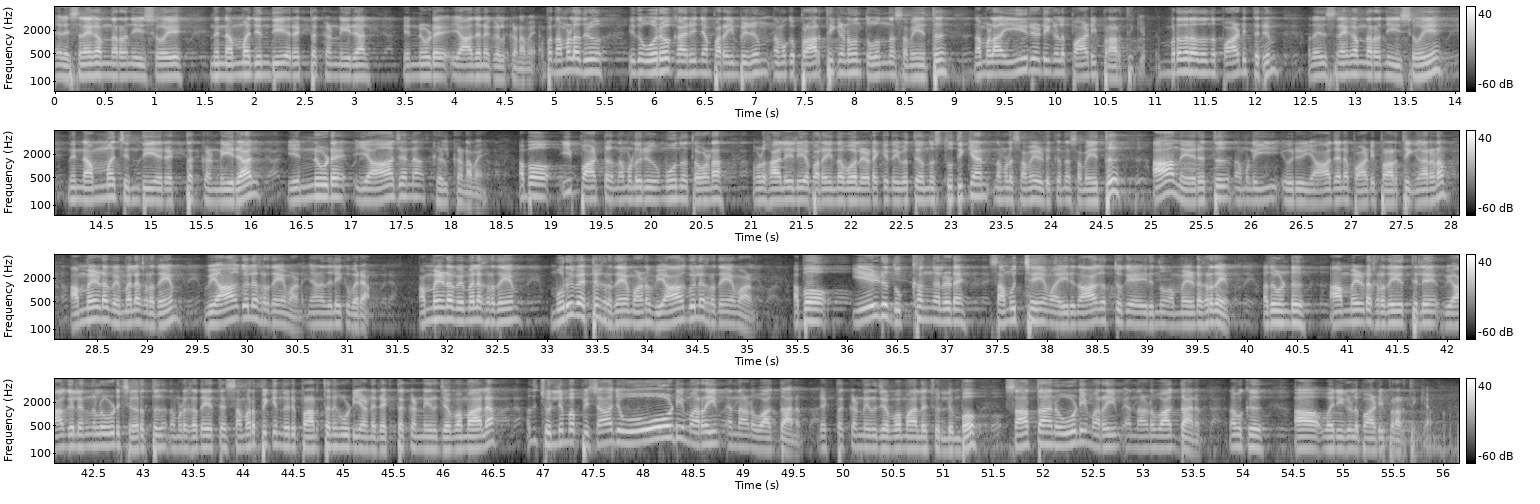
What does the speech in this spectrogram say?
അല്ലെ സ്നേഹം നിറഞ്ഞ ഈശോയെ നിന്നെ അമ്മ ചിന്തിയ രക്തക്കണ്ണീരാൽ എന്നോട് യാതന കേൾക്കണമേ. അപ്പം നമ്മളതൊരു ഇത് ഓരോ കാര്യം ഞാൻ പറയുമ്പോഴും നമുക്ക് പ്രാർത്ഥിക്കണമെന്ന് തോന്നുന്ന സമയത്ത് നമ്മൾ ആ ഈരടികൾ പാടി പ്രാർത്ഥിക്കും. ബ്രദർ അതൊന്ന് പാടിത്തരും. അതായത് സ്നേഹം നിറഞ്ഞ ഈശോയെ നിന്നെ അമ്മ ചിന്തിയ രക്തക്കണ്ണീരാൽ എന്നോട് യാചന കേൾക്കണമേ. അപ്പോൾ ഈ പാട്ട് നമ്മളൊരു മൂന്ന് തവണ നമ്മൾ ഹാലേലിയ പറയുന്ന പോലെ ഇടയ്ക്ക് ദൈവത്തെ ഒന്ന് സ്തുതിക്കാൻ നമ്മൾ സമയമെടുക്കുന്ന സമയത്ത് ആ നേരത്ത് നമ്മൾ ഈ ഒരു യാചന പാടി പ്രാർത്ഥിക്കും. കാരണം അമ്മയുടെ വിമല ഹൃദയം വ്യാകുല ഹൃദയമാണ്. ഞാൻ അതിലേക്ക് വരാം. അമ്മയുടെ വിമല ഹൃദയം മുറിവേറ്റ ഹൃദയമാണ്. വ്യാകുല ഹൃദയമാണ്. അപ്പോൾ ഏഴ് ദുഃഖങ്ങളുടെ സമുച്ചയമായിരുന്നു ആകത്തുകയായിരുന്നു അമ്മയുടെ ഹൃദയം. അതുകൊണ്ട് ആ അമ്മയുടെ ഹൃദയത്തിലെ വ്യാകുലങ്ങളോട് ചേർത്ത് നമ്മുടെ ഹൃദയത്തെ സമർപ്പിക്കുന്ന ഒരു പ്രാർത്ഥന കൂടിയാണ് രക്തക്കണ്ണീർ ജപമാല. അത് ചൊല്ലുമ്പോൾ പിശാജ് ഓടി മറയും എന്നാണ് വാഗ്ദാനം. രക്തക്കണ്ണീർ ജപമാല ചൊല്ലുമ്പോൾ സാത്താൻ ഓടി മറയും എന്നാണ് വാഗ്ദാനം. നമുക്ക് ആ വരികൾ പാടി പ്രാർത്ഥിക്കാം.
